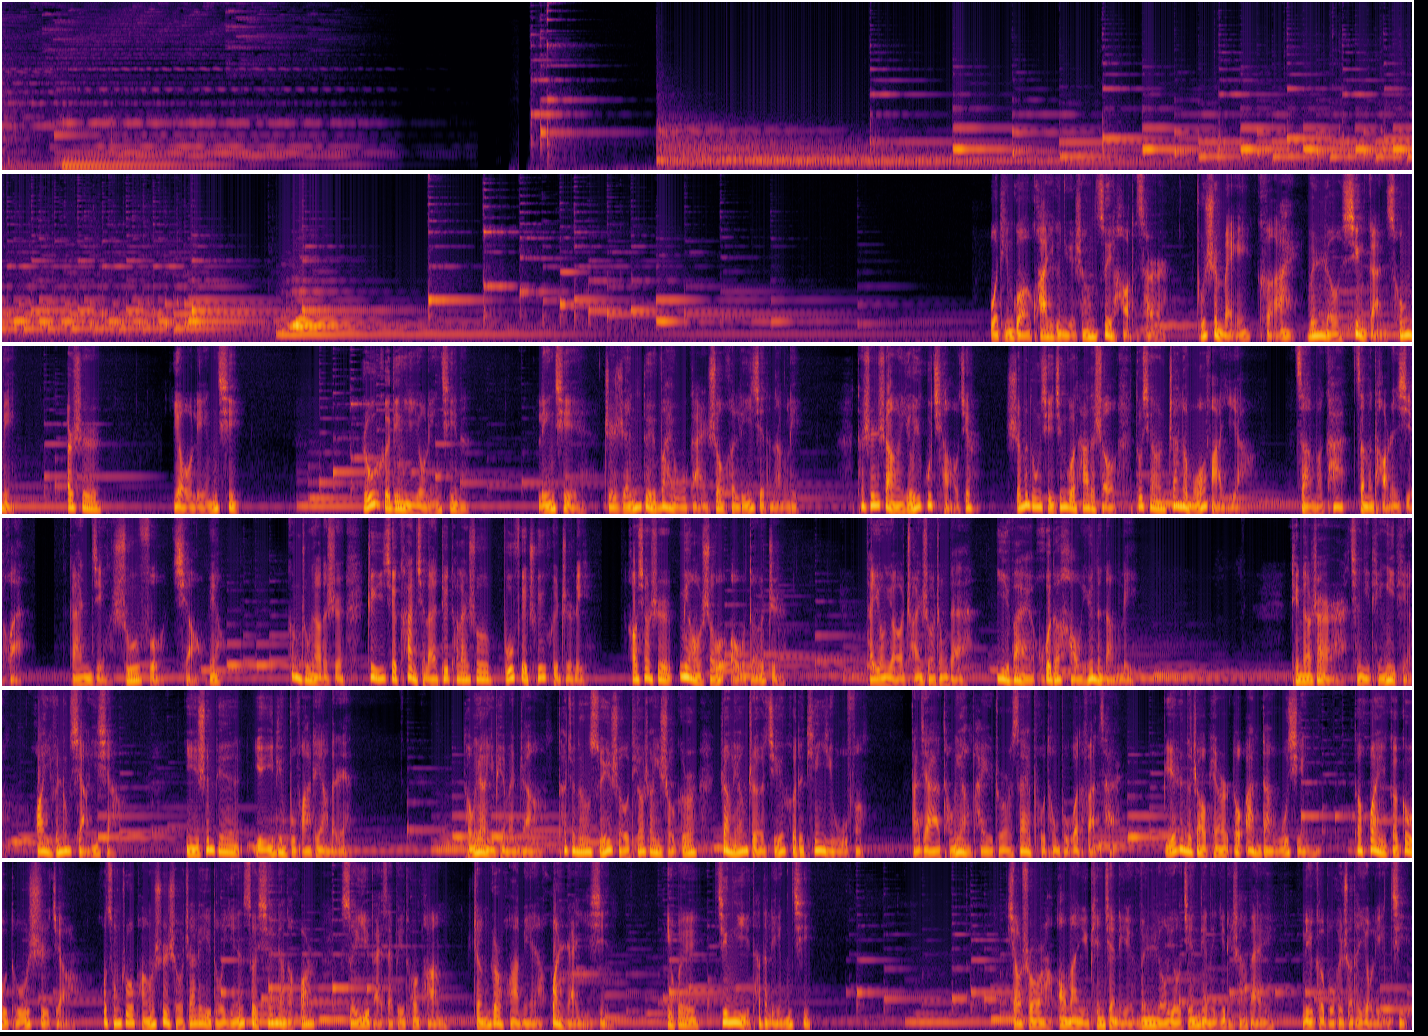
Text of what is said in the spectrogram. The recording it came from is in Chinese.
我听过夸一个女生最好的词儿，不是美、可爱、温柔、性感、聪明，而是有灵气。如何定义有灵气呢？灵气指人对外物感受和理解的能力。他身上有一股巧劲儿，什么东西经过他的手都像沾了魔法一样，怎么看怎么讨人喜欢，干净、舒服、巧妙。更重要的是，这一切看起来对他来说不费吹灰之力，好像是妙手偶得之。他拥有传说中的意外获得好运的能力。听到这儿，请你停一停，花一分钟想一想，你身边也一定不乏这样的人。同样一篇文章，他就能随手挑上一首歌，让两者结合的天衣无缝。大家同样拍一桌再普通不过的饭菜。别人的照片都暗淡无形，他换一个构图视角，或从桌旁顺手摘了一朵颜色鲜亮的花，随意摆在杯托旁，整个画面焕然一新。你会惊异他的灵气。小说《傲慢与偏见》里温柔又坚定的伊丽莎白，你可不会说她有灵气；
